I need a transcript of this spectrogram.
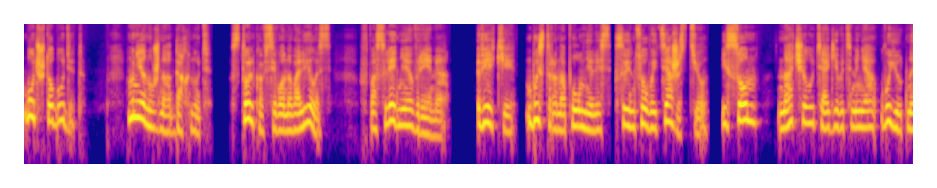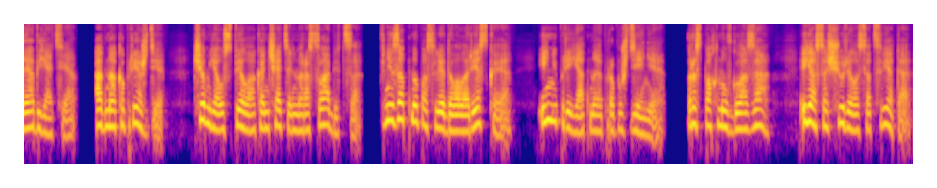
Будь что будет. Мне нужно отдохнуть. Столько всего навалилось в последнее время. Веки быстро наполнились свинцовой тяжестью, и сон начал утягивать меня в уютные объятия. Однако прежде, чем я успела окончательно расслабиться, внезапно последовало резкое и неприятное пробуждение. Распахнув глаза, я сощурилась от света,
